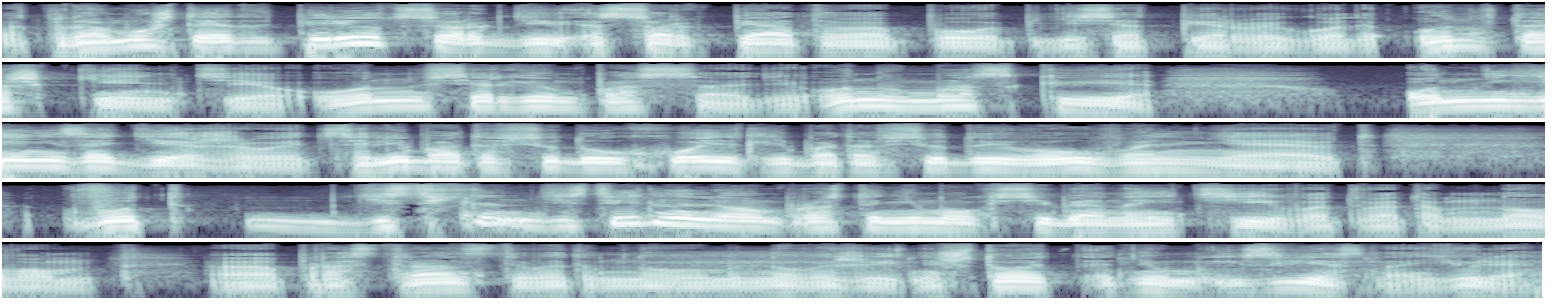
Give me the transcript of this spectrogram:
Вот потому что этот период с 45 по 51 годы, он в Ташкенте, он в Сергиевом Посаде, он в Москве, он нигде не задерживается, либо отовсюду уходит, либо отовсюду его увольняют. Вот действительно, действительно ли он просто не мог себя найти вот в этом новом э, пространстве, в этом новом, новой жизни? Что о нем известно, Юля?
